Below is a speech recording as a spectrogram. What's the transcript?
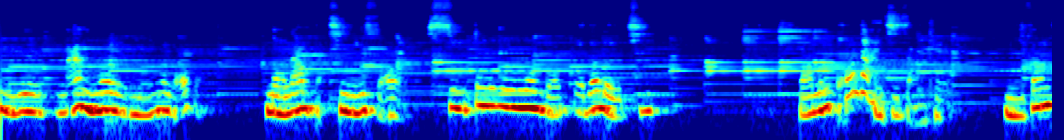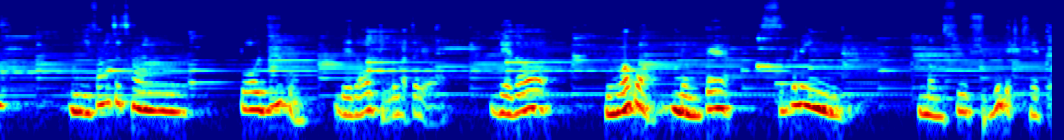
与买鱼的女人的老公。弄堂白天人少，师傅咚咚咚咚跑跑到楼梯，房门哐当一记撞开，米方。米方这场保全工力道大了不得了，力道用勿光，门板、四不灵门锁全部裂开弹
